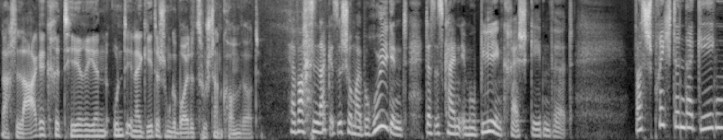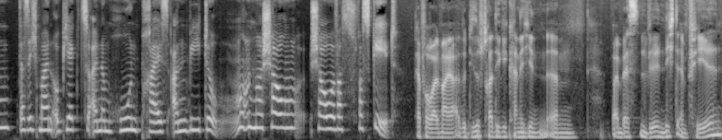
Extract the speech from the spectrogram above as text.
nach Lagekriterien und energetischem Gebäudezustand kommen wird. Herr Wasenack, es ist schon mal beruhigend, dass es keinen Immobiliencrash geben wird. Was spricht denn dagegen, dass ich mein Objekt zu einem hohen Preis anbiete und mal schaue, schaue was, was geht? Herr Frau Waldmeier, also diese Strategie kann ich Ihnen ähm, beim besten Willen nicht empfehlen.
